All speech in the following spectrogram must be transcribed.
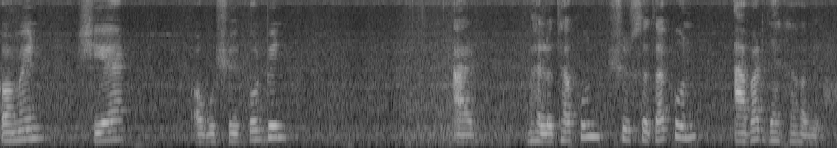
কমেন্ট শেয়ার অবশ্যই করবেন। আর ভালো থাকুন, সুস্থ থাকুন। আবার দেখা হবে।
